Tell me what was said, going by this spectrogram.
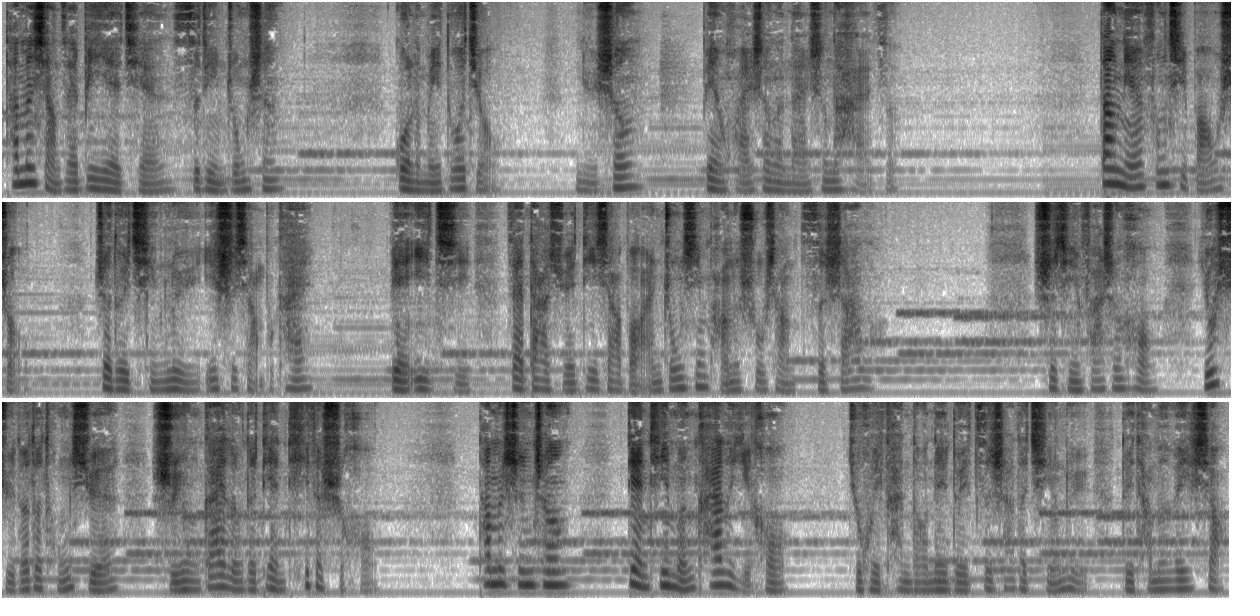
他们想在毕业前私定终身。过了没多久，女生便怀上了男生的孩子。当年风气保守，这对情侣一时想不开，便一起在大学地下保安中心旁的树上自杀了。事情发生后，有许多的同学使用该楼的电梯的时候，他们声称电梯门开了以后。就会看到那对自杀的情侣对他们微笑。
